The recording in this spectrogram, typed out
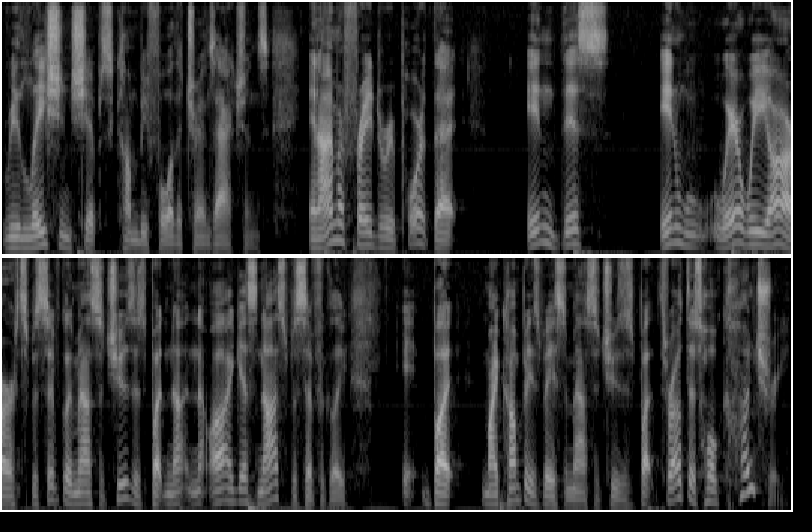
Relationships come before the transactions, and I'm afraid to report that in this in where we are, specifically Massachusetts, but not, well, I guess not specifically, but my company is based in Massachusetts, but throughout this whole country,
